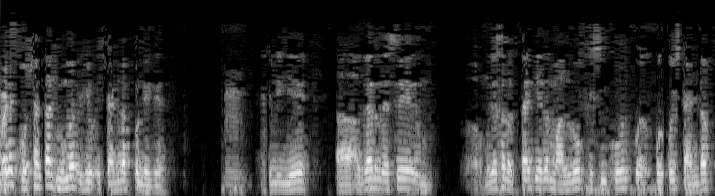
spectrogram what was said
मेरा क्वेश्चन था ह्यूमर स्टैंड अप को लेके। एक्चुअली हम्म। ये अगर जैसे मुझे ऐसा लगता है कि अगर मान लो किसी को को, कोई स्टैंड अप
